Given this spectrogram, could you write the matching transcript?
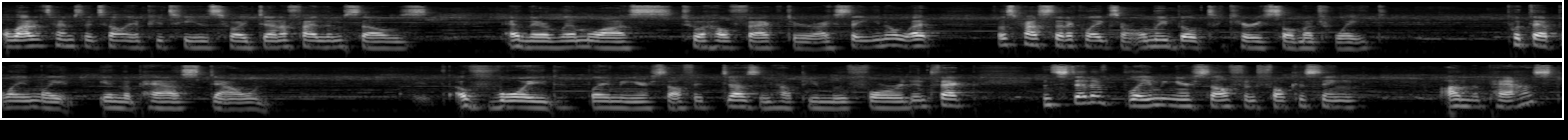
A lot of times I tell amputees who identify themselves and their limb loss to a health factor, I say, you know what? Those prosthetic legs are only built to carry so much weight. Put that blame weight in the past down. Avoid blaming yourself. It doesn't help you move forward. In fact, instead of blaming yourself and focusing on the past,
